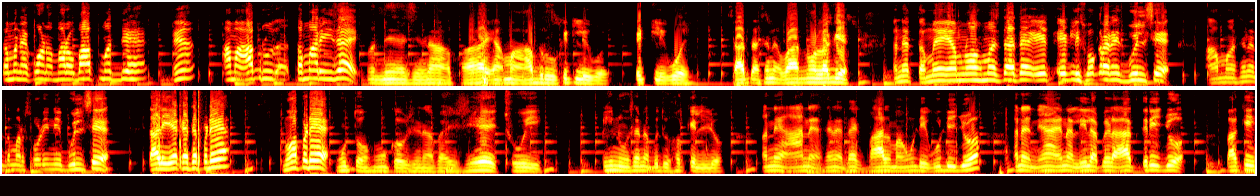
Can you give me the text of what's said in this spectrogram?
તમને કોણ, મારો બાપ મત દે? હે? આમાં આબરૂ તમારી જાય. અને ઝીણા ભાઈ આમાં આબરૂ કેટલી હોય? એટલી હોય? સાદા છે ને, વાર ન લાગે. અને તમે એમ ન સમજતા એકલી છોકરાની જ ભૂલ છે. આમાં છે ને તમારી છોડીની ભૂલ છે. તાળી એક હાથે પડે, ન પડે. હું તો હું કહું ઝીણા ભાઈ, જે છુઈ પીનું છે ને બધું હકેલ લ્યો. અને આને છે ને થાય ભાલમાં ઊંડી ગુડી જો અને ન્યા એના લીલા પીળા હાથ કરી જો બાકી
